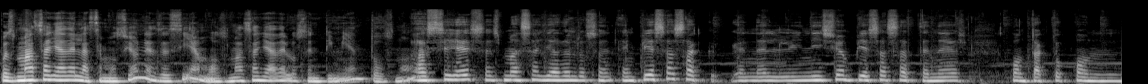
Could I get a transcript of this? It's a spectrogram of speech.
pues más allá de las emociones, decíamos, más allá de los sentimientos, ¿no? Así es, es más allá de los, empiezas a, en el inicio empiezas a tener contacto con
